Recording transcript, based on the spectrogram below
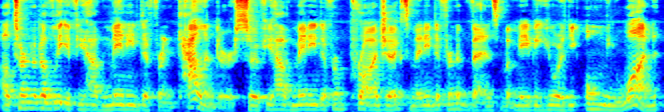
Alternatively, if you have many different calendars, so if you have many different projects, many different events, but maybe you're the only one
